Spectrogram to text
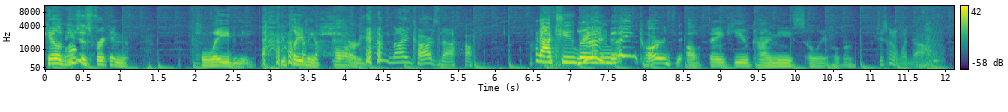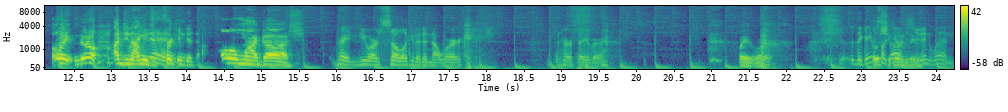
Caleb, you just freaking played me. You played me hard. I have nine cards now. I got you, You got nine cards. Oh, thank you, Kieneace. Oh wait, hold on. She's gonna win now. Oh wait, no, no, I did not mean to freaking do that. Oh my gosh. Brayden, you are so lucky that did not work. In her favor. Wait, what? The game was like, she so gonna good, she didn't win.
